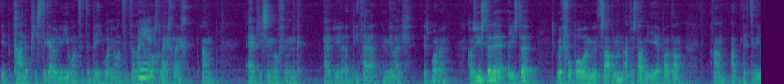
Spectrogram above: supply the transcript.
you'd kind of piece together who you wanted to be, what you wanted to like Yeah. look like, like, and every single thing, every little detail in my life is what I, because I used to, uh, I used to, with football when we were travelling, I just had my earpod on and I'd literally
